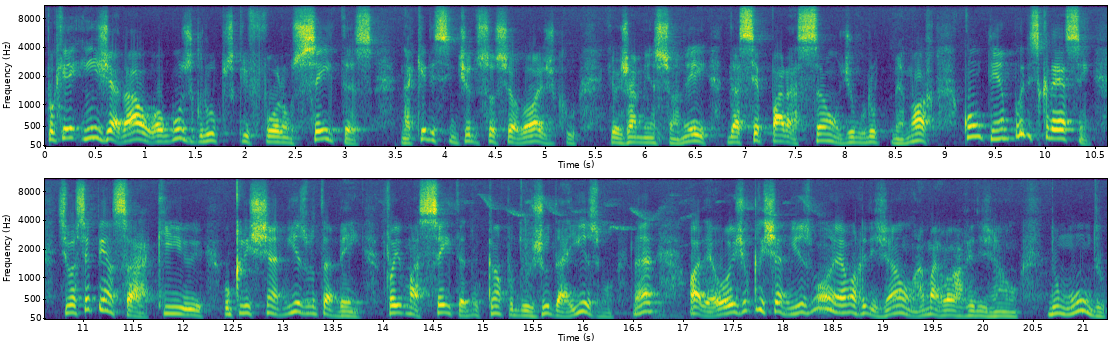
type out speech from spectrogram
Porque, em geral, alguns grupos que foram seitas naquele sentido sociológico que eu já mencionei, da separação de um grupo menor, com o tempo eles crescem. Se você pensar que o cristianismo também foi uma seita no campo do judaísmo, né? olha, hoje o cristianismo é uma religião, a maior religião do mundo,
